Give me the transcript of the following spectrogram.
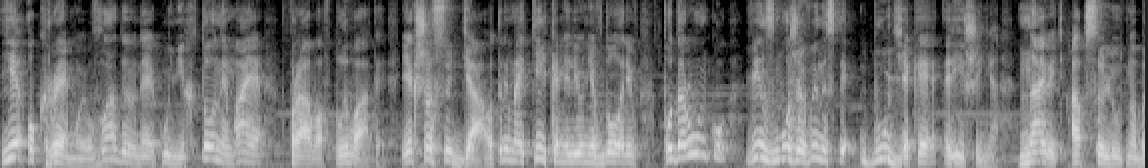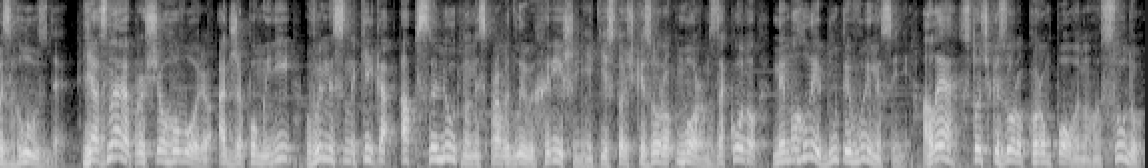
є окремою владою, на яку ніхто не має права впливати. Якщо суддя отримає кілька мільйонів доларів подарунку, він зможе винести будь-яке рішення, навіть абсолютно безглузде. Я знаю про що говорю, адже по мені винесено кілька абсолютно несправедливих рішень, які з точки зору норм закону не могли бути винесені. Але з точки зору корумпованого суду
